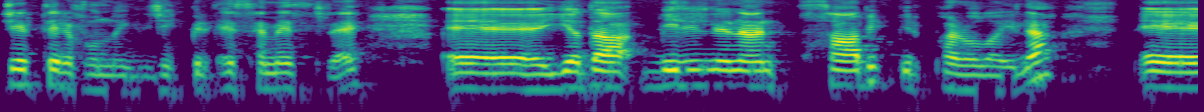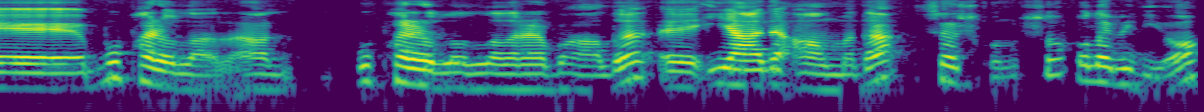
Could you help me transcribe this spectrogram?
cep telefonuna gidecek bir SMS'le e, ya da belirlenen sabit bir parolayla e, bu parolalar bu parolalara bağlı e, iade almada söz konusu olabiliyor.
